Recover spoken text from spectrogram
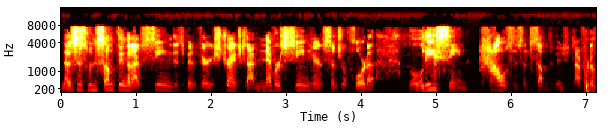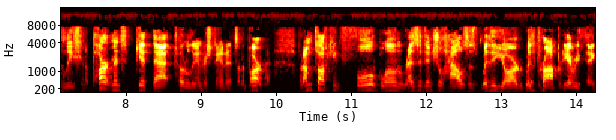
Now, this has been something that I've seen that's been very strange because I've never seen here in Central Florida leasing houses and subdivisions. I've heard of leasing apartments, get that, totally understand it, it's an apartment. But I'm talking full blown residential houses with a yard, with property, everything.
